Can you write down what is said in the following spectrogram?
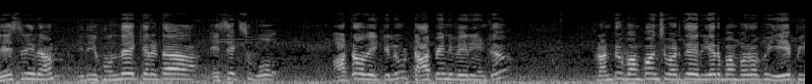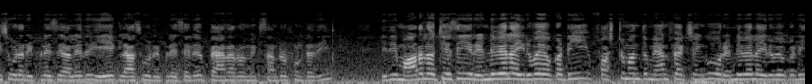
జై శ్రీరామ్. ఇది Hyundai Creta SX O auto vehicle top end variant. Front bumper నుంచి పడితే రియర్ బంపర్ వరకు ఏ పీస్ కూడా రిప్లేస్ కాలేదు ఏ గ్లాస్ కూడా రిప్లేస్ చేయలేదు. ప్యానరోమిక్ సన్ రూఫ్ ఉంటుంది. ఇది మోడల్ వచ్చేసి రెండు వేల ఇరవై ఒకటి ఫస్ట్ మంత్ మ్యానుఫ్యాక్చరింగ్ రెండు వేల ఇరవై ఒకటి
